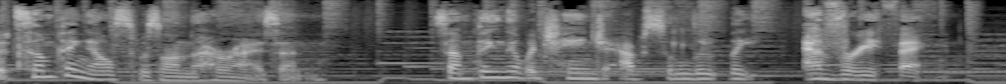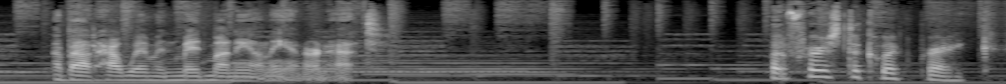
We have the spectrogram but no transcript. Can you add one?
But something else was on the horizon. Something that would change absolutely everything about how women made money on the internet. But first, a quick break.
